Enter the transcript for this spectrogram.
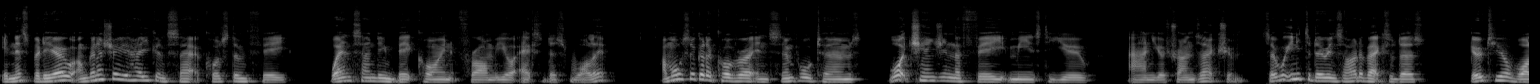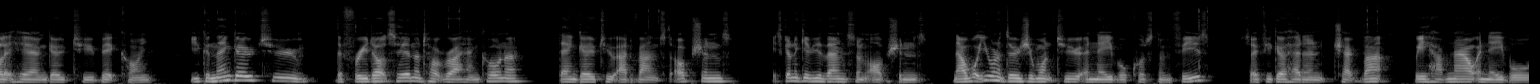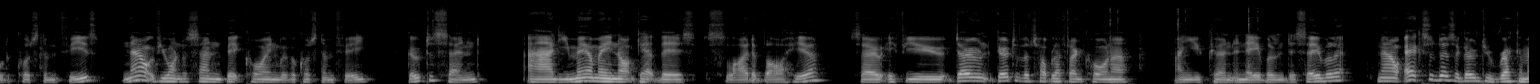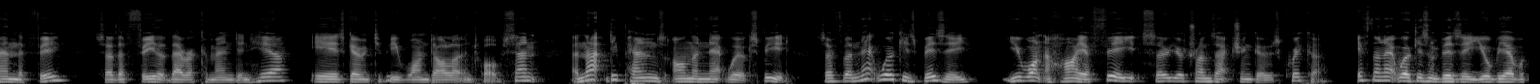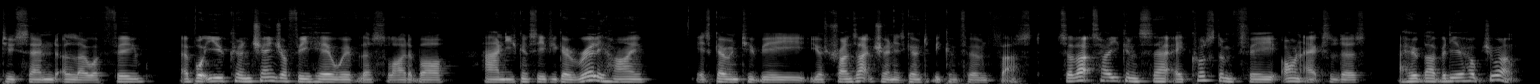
In this video, I'm going to show you how you can set a custom fee when sending Bitcoin from your Exodus wallet. I'm also going to cover in simple terms what changing the fee means to you and your transaction. So what you need to do inside of Exodus, go to your wallet here and go to Bitcoin. You can then go to the three dots here in the top right hand corner, then go to advanced options. It's going to give you then some options. Now what you want to do is you want to enable custom fees. So if you go ahead and check that, we have now enabled custom fees. Now, if you want to send Bitcoin with a custom fee, go to send, and you may or may not get this slider bar here. So if you don't, go to the top left hand corner and you can enable and disable it. Now, Exodus are going to recommend the fee. So the fee that they're recommending here is going to be $1.12, and that depends on the network speed. So if the network is busy, you want a higher fee so your transaction goes quicker. If the network isn't busy, you'll be able to send a lower fee, uh, but you can change your fee here with the slider bar, and you can see if you go really high, it's going to be, your transaction is going to be confirmed fast. So that's how you can set a custom fee on Exodus. I hope that video helped you out.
